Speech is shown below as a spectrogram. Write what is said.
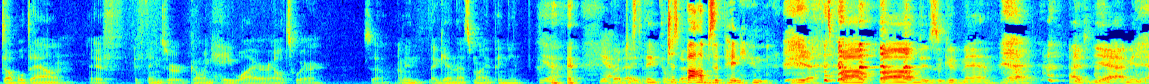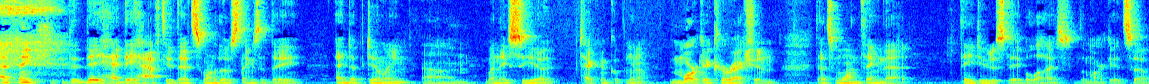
double down if if things are going haywire elsewhere. So I mean, again, that's my opinion. Yeah, yeah. but just, I think just Bob's opinion. Yeah, it's Bob. Bob is a good man. No, I, yeah, I mean, I think that they ha- they have to. That's one of those things that they end up doing um, when they see a technical, you know, market correction. That's one thing that they do to stabilize the market. So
